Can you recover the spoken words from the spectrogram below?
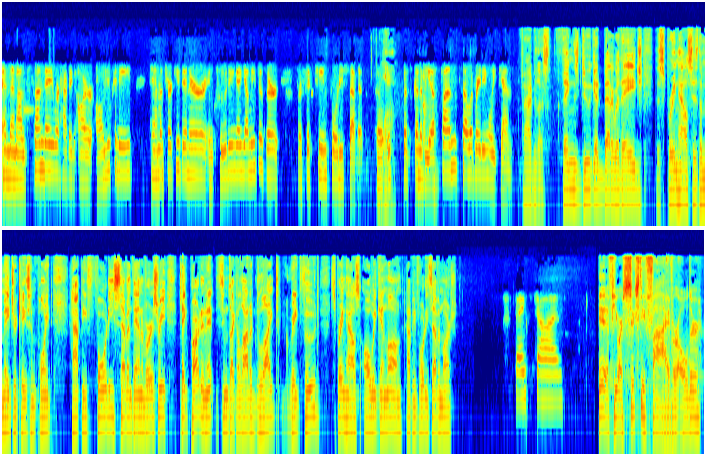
And then on Sunday, we're having our all you can eat ham and turkey dinner, including a yummy dessert for 1547. So Wow. it's just going to be a fun celebrating weekend. Fabulous. Things do get better with age. The Springhouse is the major case in point. Happy 47th anniversary. Take part in it. It seems like a lot of delight, great food. Springhouse all weekend long. Happy 47, Marsh. Thanks, John. If you are 65 or older,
